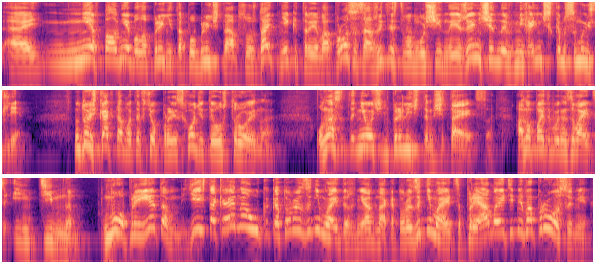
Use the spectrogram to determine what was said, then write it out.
э, не вполне было принято публично обсуждать некоторые вопросы сожительства мужчины и женщины в механическом смысле. Ну, то есть, как там это все происходит и устроено. У нас это не очень приличным считается. Оно поэтому и называется интимным. Но при этом есть такая наука, которая занимает, даже не одна, которая занимается прямо этими вопросами.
